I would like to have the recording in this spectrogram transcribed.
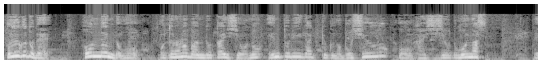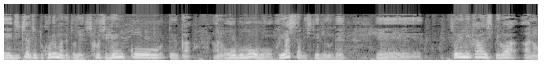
ーということで本年度も大人のバンド大賞のエントリー楽曲の募集を開始しようと思います。えー実はちょっとこれまでとね少し変更というかあの応募方法を増やしたりしているので、えーそれに関してはあの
